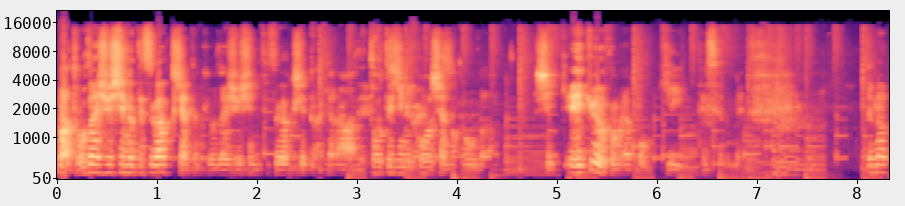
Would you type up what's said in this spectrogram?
まあ、東大出身の哲学者と京大出身の哲学者だったら圧倒的に後者の方がし影響力もやっぱ大きいですよね。ってなっ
